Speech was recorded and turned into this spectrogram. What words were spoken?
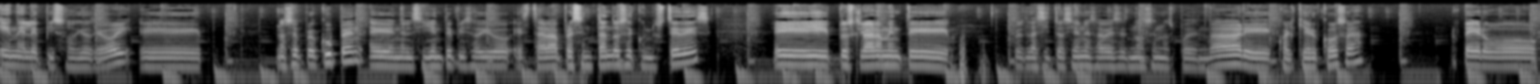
en el episodio de hoy. no se preocupen, en el siguiente episodio estará presentándose con ustedes. Pues claramente pues las situaciones a veces no se nos pueden dar, eh, cualquier cosa. Pero,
